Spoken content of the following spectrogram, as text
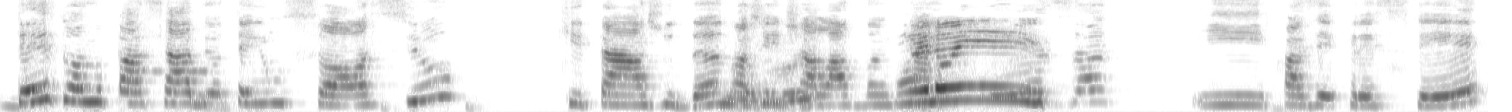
Desde o ano passado eu tenho um sócio que está ajudando a gente a alavancar Oi, a empresa e fazer crescer.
